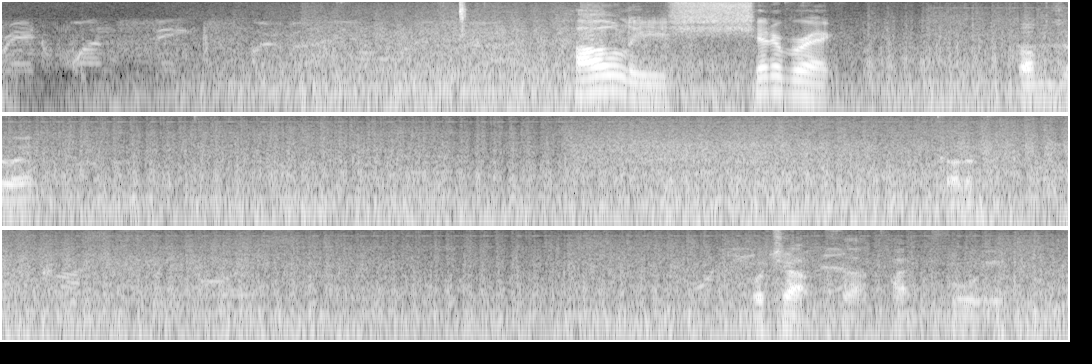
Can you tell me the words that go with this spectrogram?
red 1-6. Over. holy shit a brick. Bomb Zoya. Got him. Watch out for that Pak 40.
